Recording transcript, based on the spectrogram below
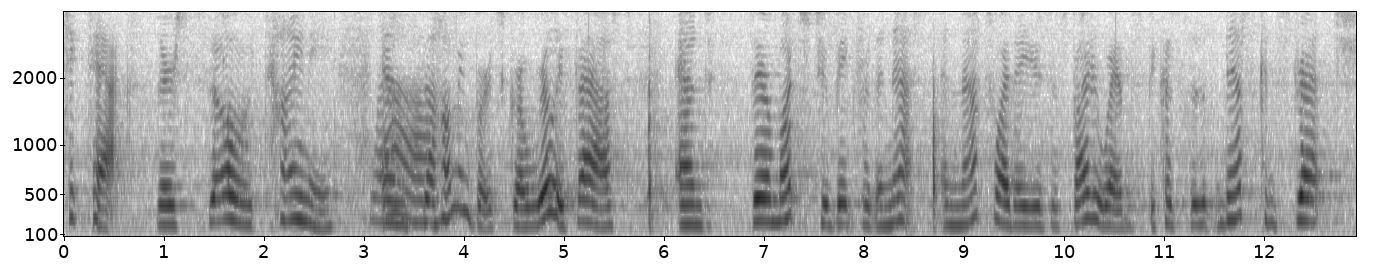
tic tacs they're so tiny. And the hummingbirds grow really fast and they're much too big for the nest. And that's why they use the spider webs because the nest can stretch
